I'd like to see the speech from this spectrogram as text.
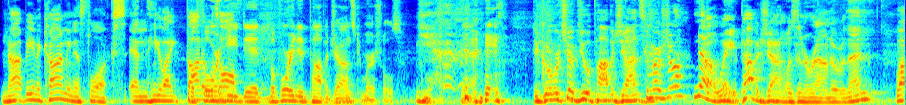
not being a communist looks, and he like thought it was Before all he did before he did Papa John's commercials. Yeah. Did Gorbachev do a Papa John's commercial? No, wait, Papa John wasn't around over then. Why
